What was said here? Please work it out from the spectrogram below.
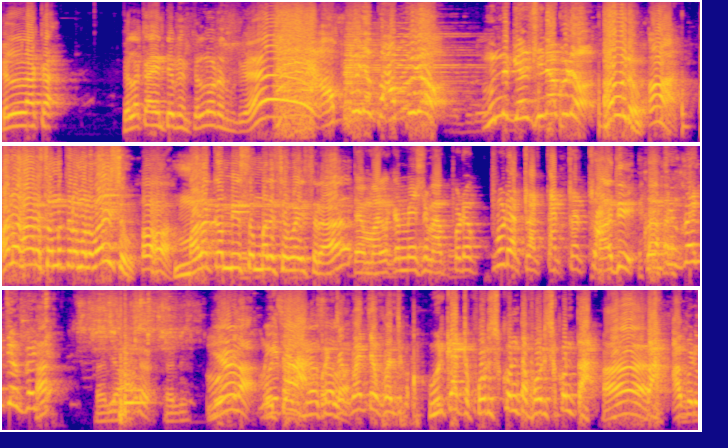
పిల్లక పిల్లకాయ అంటే నేను పిల్లోడు అనుకుంటే అప్పుడు అప్పుడు. ముందు గెలిచినప్పుడు. అవును. ఆ, పదహారు సంవత్సరముల వయసు. ఓహో. మలక మీసం మలిసే వయసురా? మలక మేషం అప్పుడప్పుడు అట్లా అది. కొంచెం కొంచెం కొంచెం. ఏడా? మిగతా వచ్చే మేసాల. కొంచెం కొంచెం కొంచెం. ఊరికే అట్లా పొడుచుకుంటా పొడుచుకుంటా. అప్పుడు!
